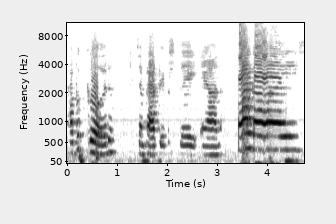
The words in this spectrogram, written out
have a good St. Patrick's Day, and bye guys!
